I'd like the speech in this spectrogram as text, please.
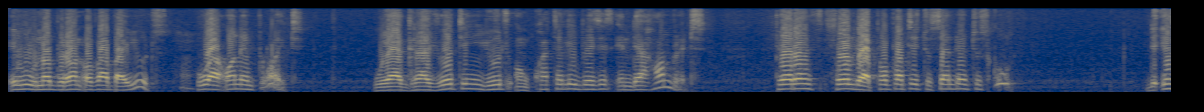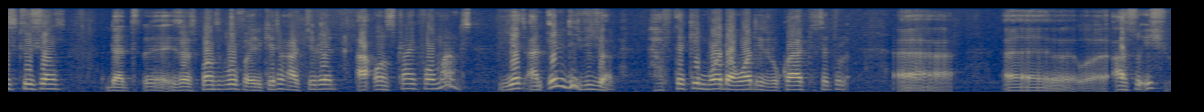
it will not be run over by youths who are unemployed. We are graduating youth on quarterly basis in their hundreds. Parents sold their property to send them to school. The institutions that uh, is responsible for educating our children are on strike for months. Yet an individual have taken more than what is required to settle uh, uh, ASUU issue.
